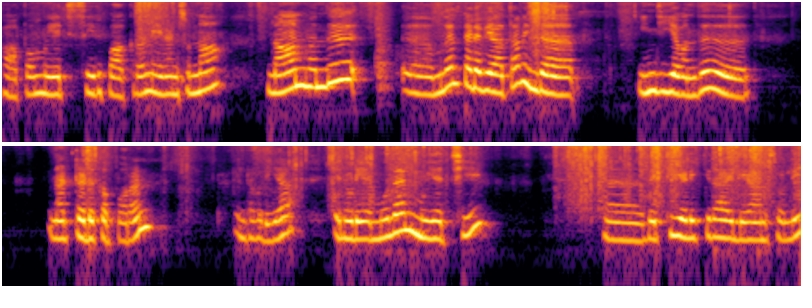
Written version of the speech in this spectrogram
பார்ப்போம் முயற்சி செய்து பார்க்குறேன். என்னென்னு சொன்னால் நான் வந்து முதல் தடவையாக தான் இந்த இஞ்சியை வந்து நட்டெடுக்க போகிறேன் என்றபடியாக என்னுடைய முதல் முயற்சி அஹ், வெற்றி இல்லையான்னு சொல்லி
